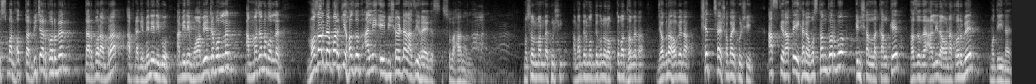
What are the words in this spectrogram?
ওসমান হত্যার বিচার করবেন, তারপর আমরা আপনাকে মেনে নিব। আমির এ মোয়াবিয়াটা বললেন, আম্মা জানও বললেন, মজার ব্যাপার কি হজরত আলী এই বিষয়টা রাজি হয়ে গেছে। সুবাহান মুসলমানরা খুশি, আমাদের মধ্যে কোনো রক্তপাত হবে না, ঝগড়া হবে না, স্বেচ্ছায় সবাই খুশি। আজকে রাতে এখানে অবস্থান করব। ইনশাল্লাহ কালকে হজরত আলী রওনা করবে মদিনায়।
